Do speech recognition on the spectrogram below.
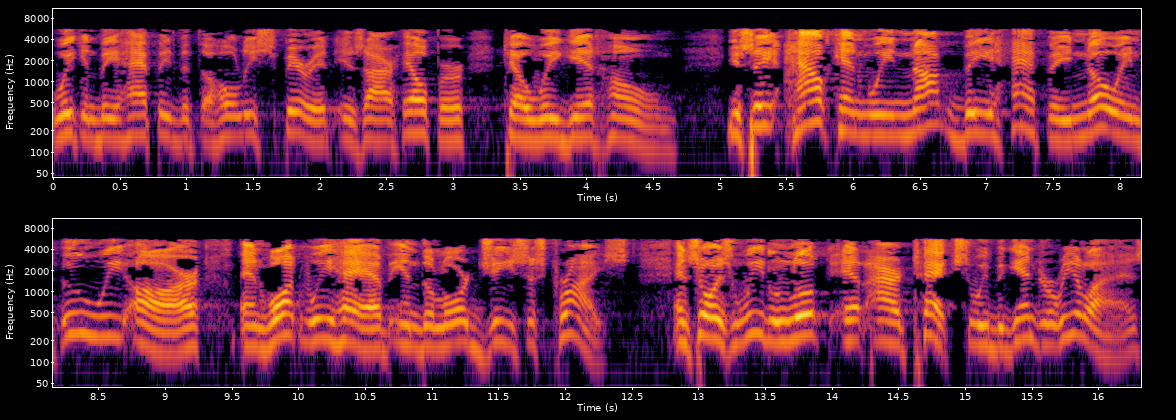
We can be happy that the Holy Spirit is our helper till we get home. You see, how can we not be happy knowing who we are and what we have in the Lord Jesus Christ? And so as we look at our text, we begin to realize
